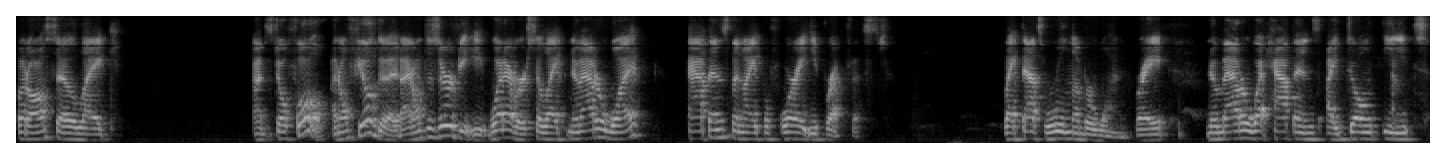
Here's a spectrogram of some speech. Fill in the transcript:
but also like, I'm still full. I don't feel good. I don't deserve to eat, whatever. So, like, no matter what happens the night before I eat breakfast, like, that's rule number one, right? No matter what happens, I don't eat.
